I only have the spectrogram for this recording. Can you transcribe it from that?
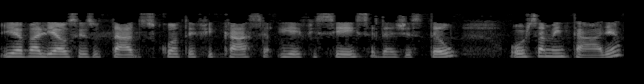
e avaliar os resultados quanto à eficácia e eficiência da gestão orçamentária,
